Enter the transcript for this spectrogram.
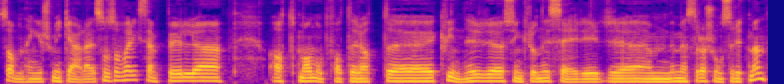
sammenhenger som ikke er der. Sånn som for eksempel eh, at man oppfatter at eh, kvinner synkroniserer eh, menstruasjonsrytmen.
